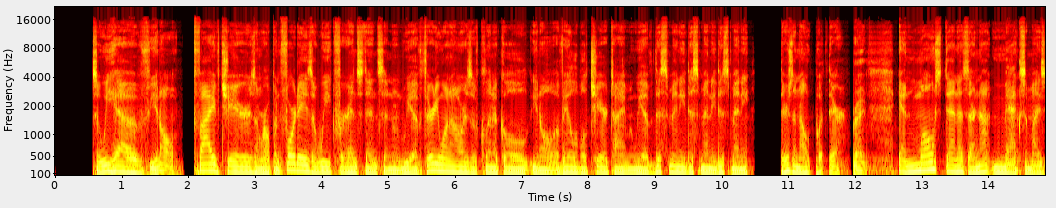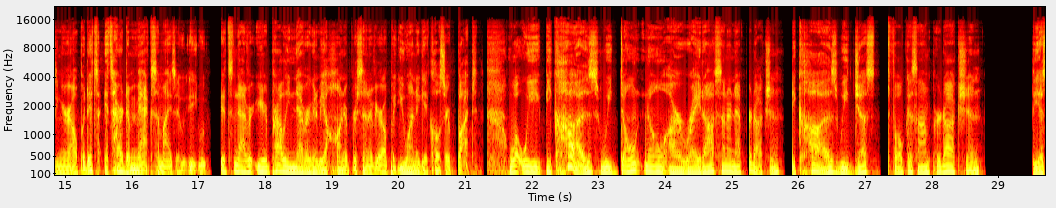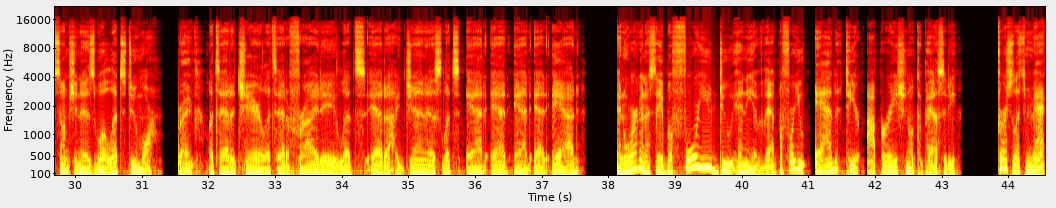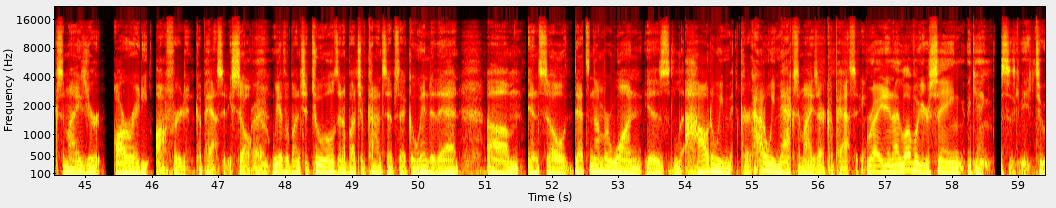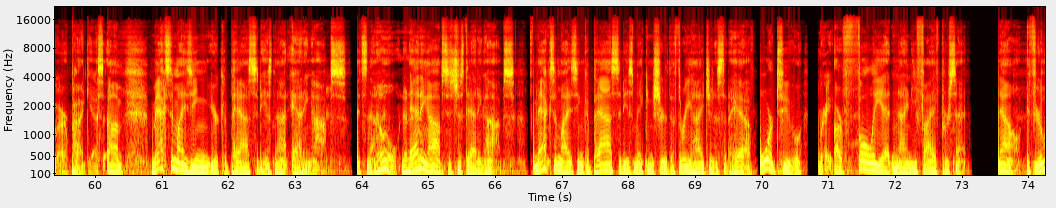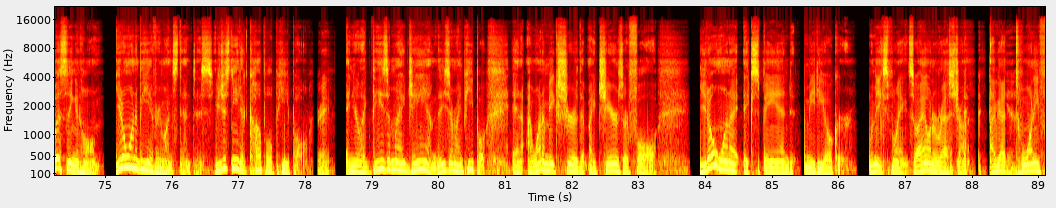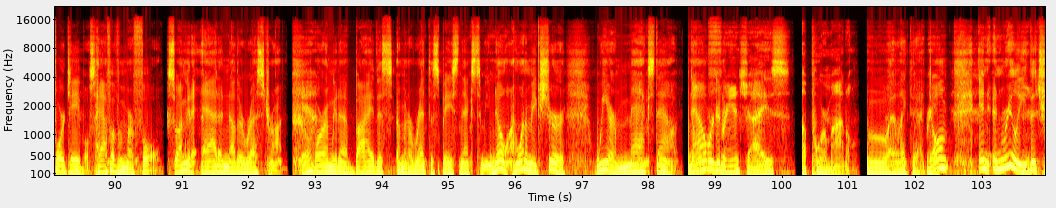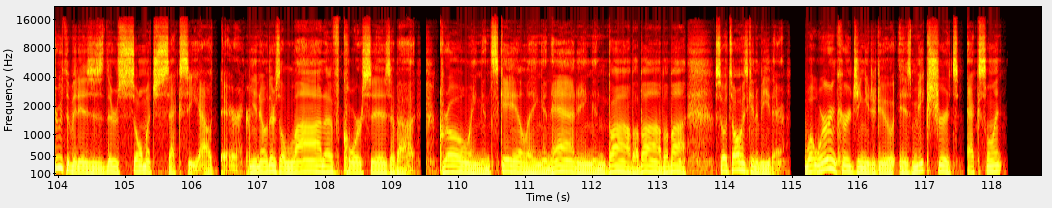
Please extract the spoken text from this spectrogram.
So we have, you know, five chairs and we're open four days a week, for instance, and we have 31 hours of clinical, you know, available chair time, and we have this many, this many, this many. There's an output there. right. And most dentists are not maximizing your output. It's it's hard to maximize it. It's never you're probably never going to be 100% of your output. You want to get closer. But what we because we don't know our write-offs on our net production because we just focus on production, the assumption is, well, let's do more. Right. Let's add a chair, let's add a Friday, let's add a hygienist, let's add add add add add and we're going to say before you do any of that, before you add to your operational capacity, first let's maximize your already offered capacity so Right. we have a bunch of tools and a bunch of concepts that go into that um, and so that's number one is how do we kirk how do we maximize our capacity Right. And I love what you're saying. Again, this is going to be a two hour podcast. Um, maximizing your capacity is not adding ops. It's not. No, no, no, Adding no. ops is just adding ops. Maximizing capacity is making sure the three hygienists that I have, or two, right are fully at 95%. Now, if you're listening at home, you don't want to be everyone's dentist. You just need a couple people. right And you're like, these are my jam. These are my people. And I want to make sure that my chairs are full. You don't want to expand mediocre. Let me explain. So I own a restaurant. I've got Yeah. 24 tables. Half of them are full. So I'm going to add another restaurant yeah or I'm going to buy this, I'm going to rent the space next to me. No, I want to make sure we are maxed out. now Don't we're going to franchise a poor model Ooh, I like that. Don't and and really the truth of it is is there's so much sexy out there. You know, there's a lot of courses about growing and scaling and adding and blah blah blah blah blah. So it's always going to be there. What we're encouraging you to do is make sure it's excellent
